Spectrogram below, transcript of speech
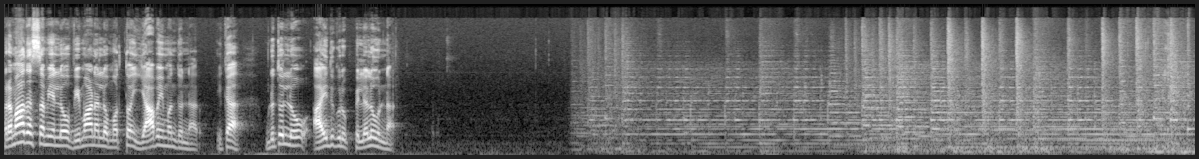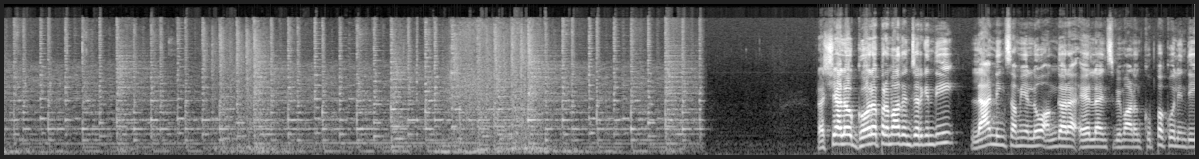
ప్రమాద సమయంలో విమానంలో మొత్తం యాభై మంది ఉన్నారు. ఇక మృతుల్లో ఐదుగురు పిల్లలు ఉన్నారు. రష్యాలో ఘోర ప్రమాదం జరిగింది. ల్యాండింగ్ సమయంలో అంగారా ఎయిర్లైన్స్ విమానం కుప్పకూలింది.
